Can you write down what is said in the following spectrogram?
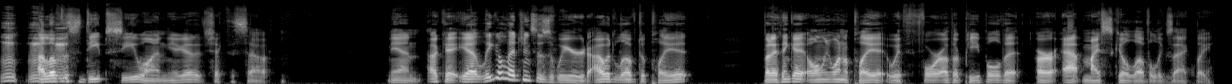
I love this deep sea one. You gotta check this out. Man, okay, yeah, League of Legends is weird. I would love to play it, but I think I only want to play it with four other people that are at my skill level exactly.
